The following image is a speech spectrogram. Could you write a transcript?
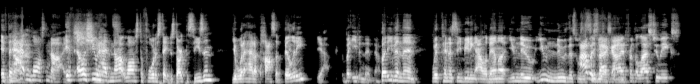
if they hadn't lost not if LSU had not lost to Florida State to start the season, you would have had a possibility. Yeah. But even then, no. But even then, with Tennessee beating Alabama, you knew you knew this was. a I was that guy game. for the last two weeks.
